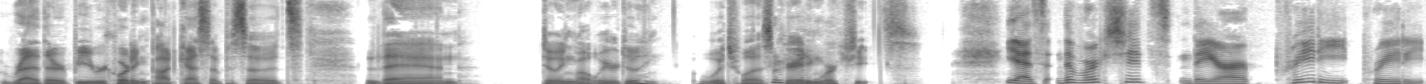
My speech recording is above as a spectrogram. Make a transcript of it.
rather be recording podcast episodes than doing what we were doing, which was creating worksheets. Yes, the worksheets they are pretty pretty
